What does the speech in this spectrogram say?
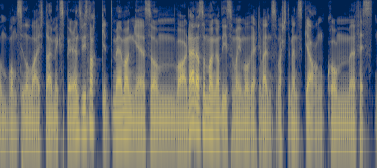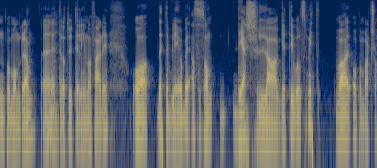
en once in a lifetime experience. Vi snakket med mange som var der. Altså Mange av de som var involvert i Verdens verste menneske, ankom festen på Mondrian eh, Mm. etter at utdelingen var ferdig. Og dette ble jo Altså sånn Det slaget til Will Smith var åpenbart så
